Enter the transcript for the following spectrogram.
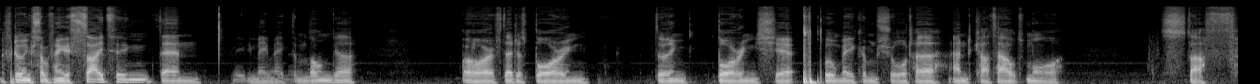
If we're doing something exciting, then Maybe we may 20 make them longer. Or if they're just boring, doing boring shit, we'll make them shorter and cut out more stuff.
